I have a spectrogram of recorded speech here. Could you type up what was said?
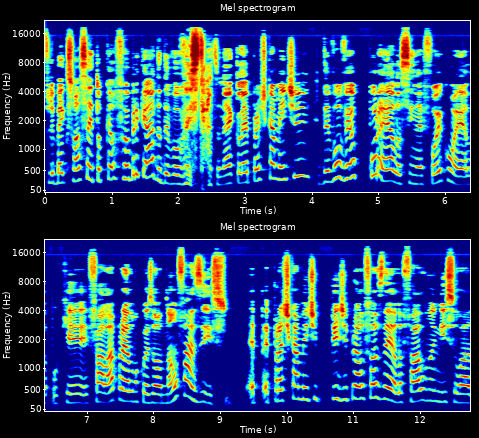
Fleabag só aceitou porque ela foi obrigada a devolver a estátua, né? A Claire praticamente devolveu por ela, assim, né? Foi com ela, porque falar para ela uma coisa, ó, não faz isso, é, é praticamente pedir para ela fazer. Ela fala no início lá,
